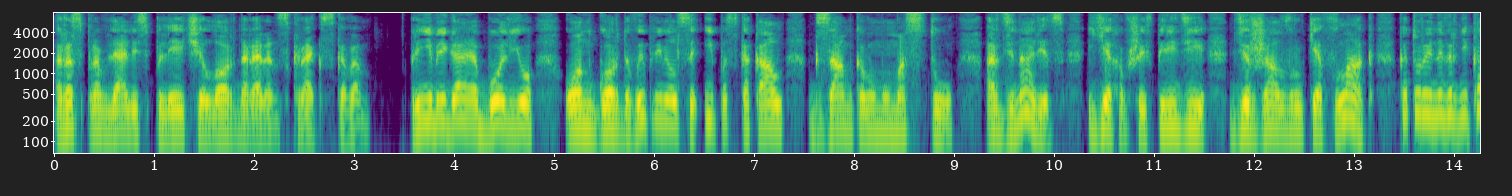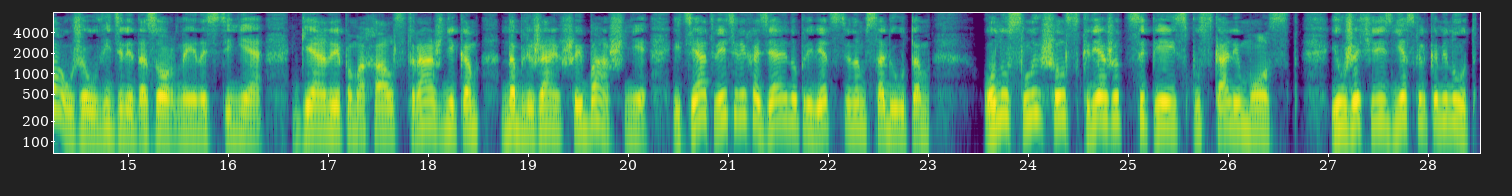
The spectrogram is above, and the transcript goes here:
расправлялись плечи лорда Ревенскрэгского. Пренебрегая болью, он гордо выпрямился и поскакал к замковому мосту. Ординарец, ехавший впереди, держал в руке флаг, который наверняка уже увидели дозорные на стене. Генри помахал стражникам на ближайшей башне, и те ответили хозяину приветственным салютом — он услышал скрежет цепей, спускали мост, и уже через несколько минут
